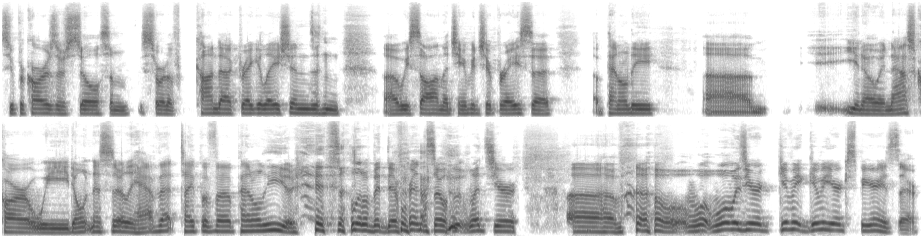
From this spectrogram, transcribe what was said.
supercars, there's still some sort of conduct regulations, and uh, we saw in the championship race a, a penalty. Um, you know, in NASCAR, we don't necessarily have that type of a penalty. it's a little bit different. so, what's your, uh, what, what, was your give me give me your experience there?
